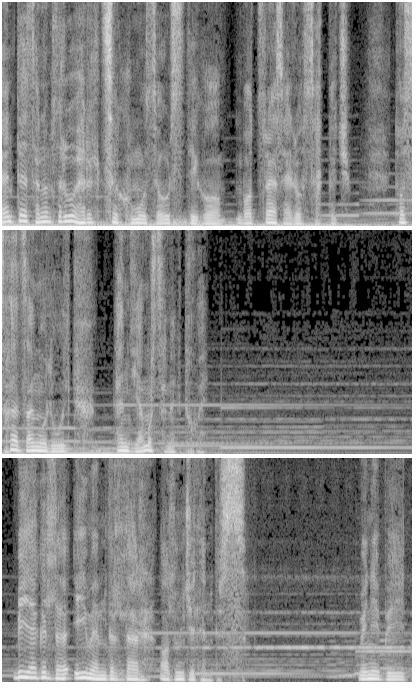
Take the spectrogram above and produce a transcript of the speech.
Тантай санамсаргүй харилцсан хүмүүс өөрсдийгөө бузраас ариусгах гэж тусгай зан үйл үлдэх танд ямар санагдах вэ? Би яг л ийм амьдралаар олон жил амьдарсан. Миний биед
